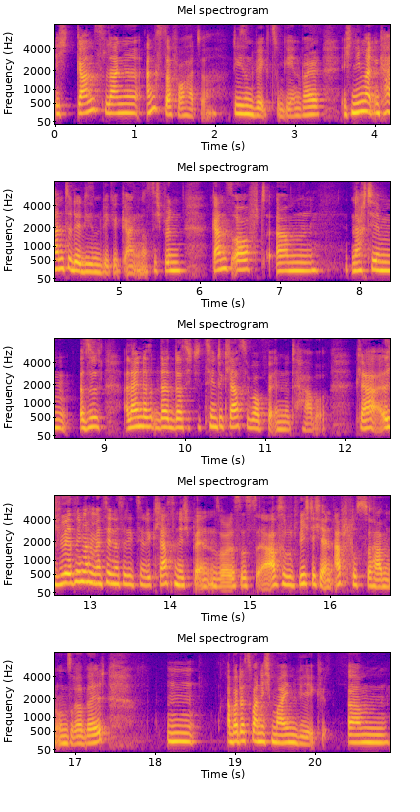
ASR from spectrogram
ich ganz lange Angst davor hatte, diesen Weg zu gehen, weil ich niemanden kannte, der diesen Weg gegangen ist. Ich bin ganz oft ähm, nach dem, also allein, dass, dass ich die 10. Klasse überhaupt beendet habe. Klar, ich will jetzt mal erzählen, dass er die 10. Klasse nicht beenden soll. Das ist absolut wichtig, einen Abschluss zu haben in unserer Welt. Mm, aber das war nicht mein Weg. Ähm,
